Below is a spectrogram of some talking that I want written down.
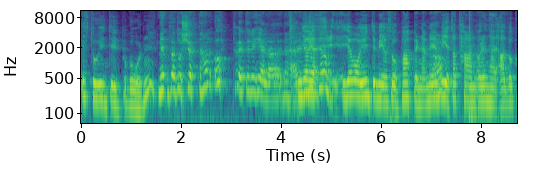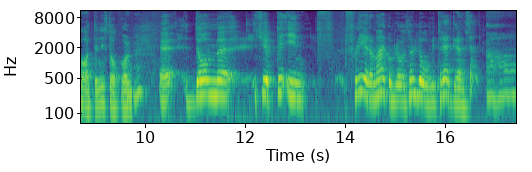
jag, stod ju inte ut på gården. Men vad då köpte han upp vet du, det hela det här? Ja, jag, jag var ju inte med och såg papperna men Ja. jag vet att han och den här advokaten i Stockholm Mm. eh, de eh, köpte in flera markområden som låg vid trädgränsen. Aha,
